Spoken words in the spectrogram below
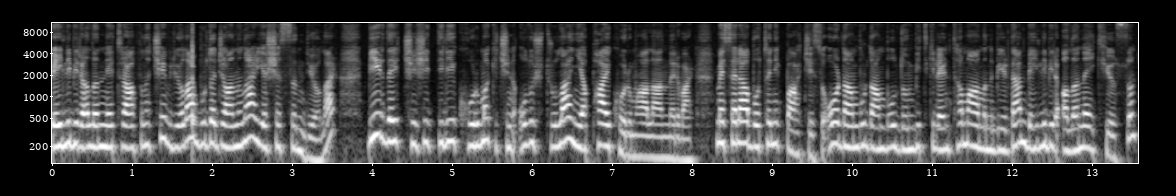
Belli bir alanın etrafını çeviriyorlar. Burada canlılar yaşasın diyorlar. Bir de çeşitliliği korumak için oluşturulan yapay koruma alanları var. Mesela botanik bahçesi. Oradan buradan bulduğun bitkilerin tamamını birden belli bir alana ekiyorsun.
